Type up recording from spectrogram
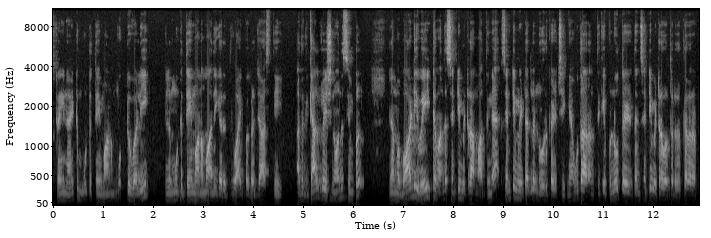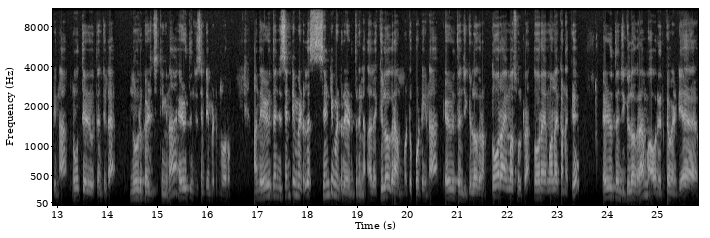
ஸ்ட்ரெயின் ஆயிட்டு மூட்டு தேய்மானம் மூட்டு வலி இல்ல மூட்டு தேய்மானமும் அதிகரித்து வாய்ப்புகள் ஜாஸ்தி. அதுக்கு கால்குலேஷன் வந்து சிம்பிள் நம்ம பாடி வெயிட்டை வந்து சென்டிமீட்டரா மாத்துங்க. சென்டிமீட்டர்ல நூறு கழிச்சிங்க உதாரணத்துக்கு இப்போ நூத்தி எழுபத்தஞ்சு சென்டிமீட்டர் ஒருத்தர் இருக்கிறார் அப்படின்னா நூத்தி எழுபத்தஞ்சுல நூறு கழிச்சிட்டிங்கன்னா எழுபத்தஞ்சு சென்டிமீட்டர்னு வரும். அந்த எழுபத்தஞ்சு சென்டிமீட்டர்ல சென்டிமீட்டர் எடுத்துருங்க. அதுல கிலோகிராம் மட்டும் போட்டீங்கன்னா எழுபத்தஞ்சு கிலோகிராம் தோராயமா சொல்றேன். தோராயமான கணக்கு எழுபத்தஞ்சு கிலோகிராம் அவர் இருக்க வேண்டிய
